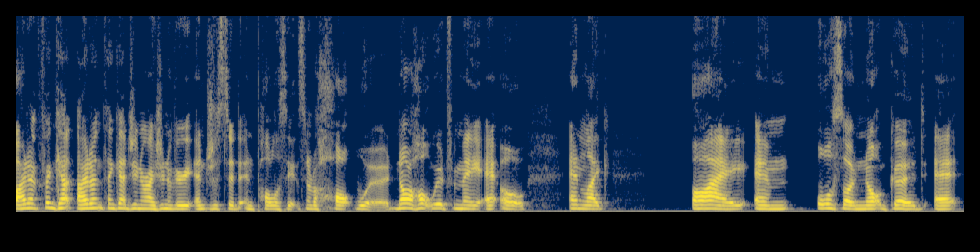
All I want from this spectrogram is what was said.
I don't think I don't think our generation are very interested in policy. It's not a hot word, not a hot word for me at all. And like, I am also not good at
